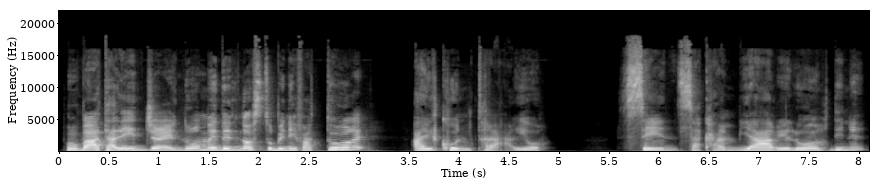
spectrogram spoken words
Provate a leggere il nome del nostro benefattore al contrario, senza cambiare l'ordine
